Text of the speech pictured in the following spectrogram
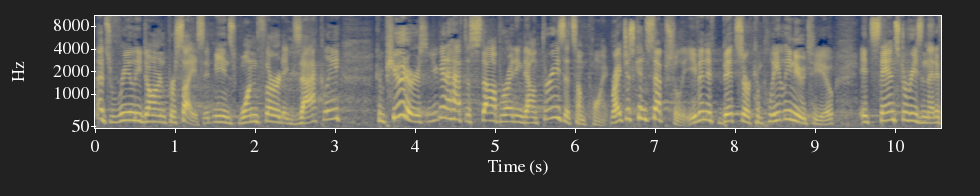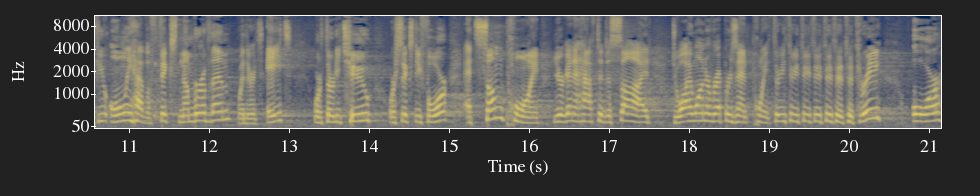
That's really darn precise. It means one third exactly. Computers, you're going to have to stop writing down threes at some point, right? Just conceptually. Even if bits are completely new to you, it stands to reason that if you only have a fixed number of them, whether it's 8 or 32 or 64, at some point you're going to have to decide do I want to represent 0.333333 or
